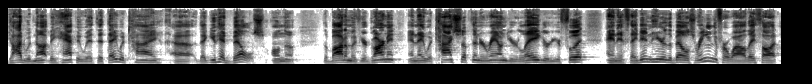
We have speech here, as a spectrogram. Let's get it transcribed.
God would not be happy with, that they would tie, uh, that you had bells on the, the bottom of your garment, and they would tie something around your leg or your foot. And if they didn't hear the bells ringing for a while, they thought,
